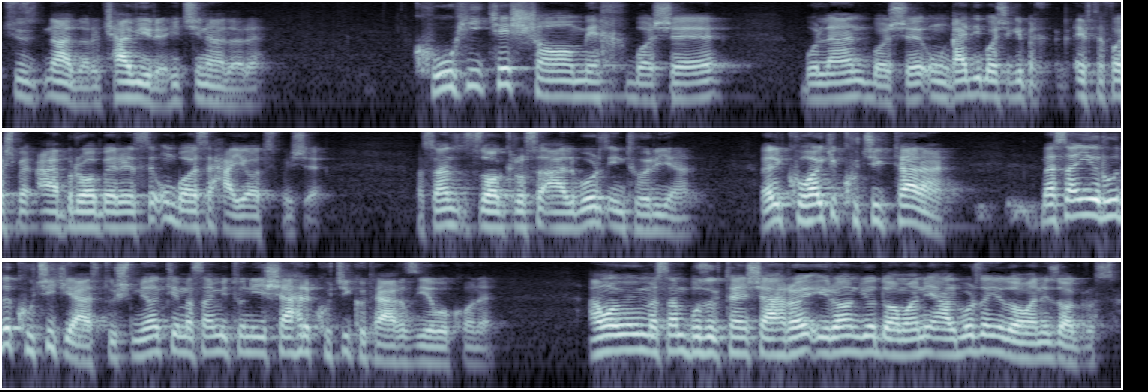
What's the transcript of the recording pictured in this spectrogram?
چیز نداره کویره هیچی نداره. کوهی که شامخ باشه بلند باشه اونقدی باشه که ارتفاعش به ابرا برسه اون باعث حیات میشه. مثلا زاگرس و البرز اینطوری. ولی کوهایی که کوچیکترن. مثلا یه رود کوچیکی از توش میاد که مثلا می‌تونه یه شهر کوچیک رو تغذیه بکنه. اما ببین مثلا بزرگترین شهرهای ایران یا دامنه البرز یا دامنه زاگرس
